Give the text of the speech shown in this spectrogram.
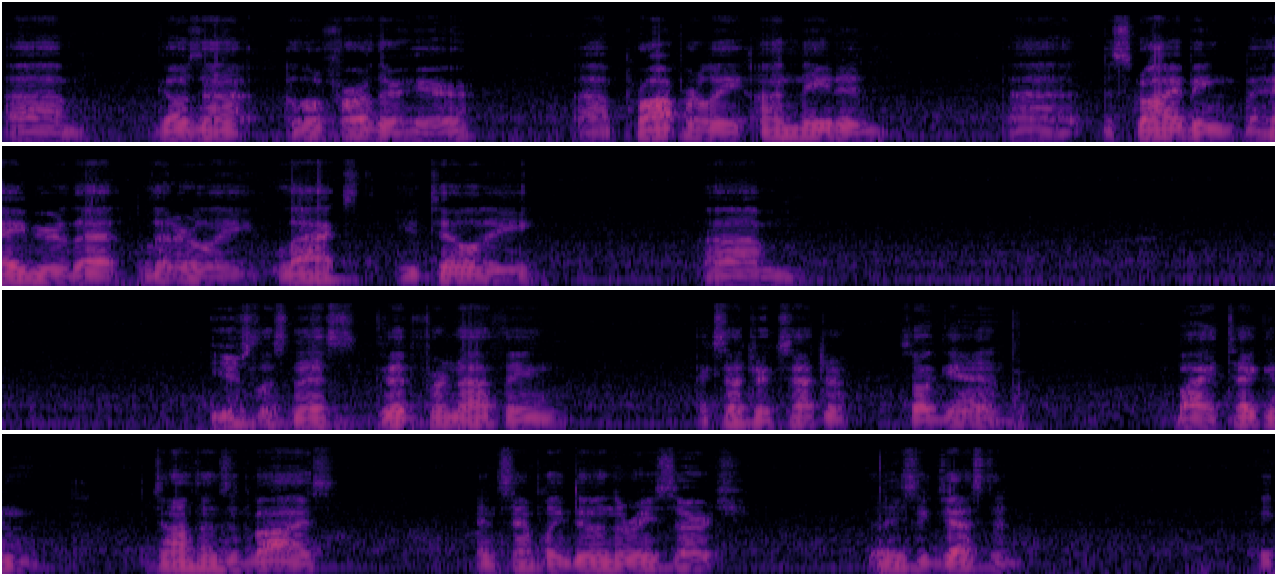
Um, goes on a, little further here. Uh, properly, unneeded, uh, describing behavior that literally lacks utility, um, uselessness, good for nothing, etc., etc. So again, by taking Jonathan's advice and simply doing the research that he suggested, he,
